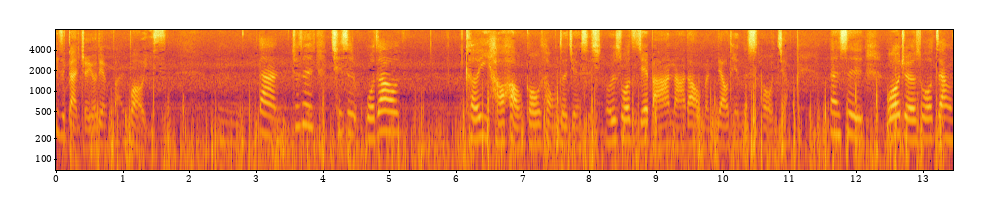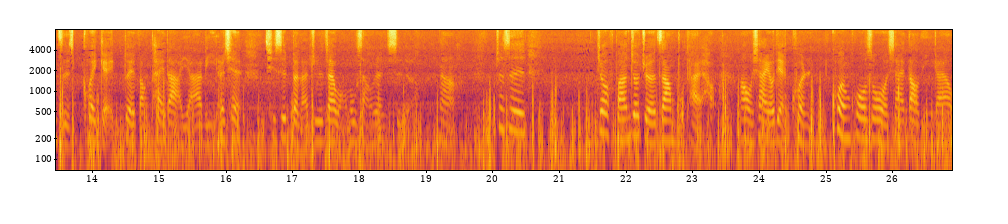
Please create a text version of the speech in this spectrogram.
一直感觉有点烦，不好意思。但就是，其实我知道可以好好沟通这件事情。我是说，直接把它拿到我们聊天的时候讲。但是，我又觉得说这样子会给对方太大压力，而且其实本来就是在网络上认识的，那就是就反正就觉得这样不太好。然后我现在有点困困惑，说我现在到底应该要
